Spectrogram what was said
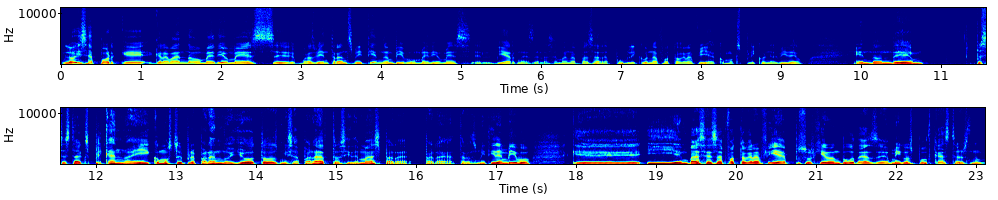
lo hice porque grabando medio mes, eh, más bien transmitiendo en vivo medio mes, el viernes de la semana pasada, publicé una fotografía, como explico en el video, en donde pues está explicando ahí cómo estoy preparando yo todos mis aparatos y demás para, para transmitir en vivo. y en base a esa fotografía, pues surgieron dudas de amigos podcasters, ¿no?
